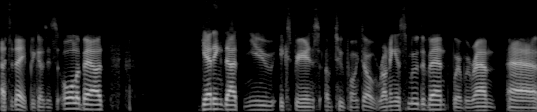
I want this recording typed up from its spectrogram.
at today because it's all about getting that new experience of 2.0 running a smooth event where we ran uh,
